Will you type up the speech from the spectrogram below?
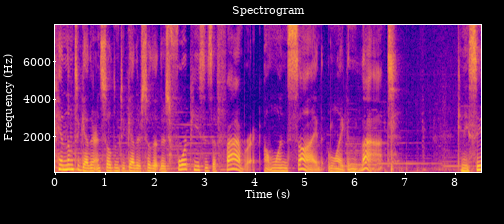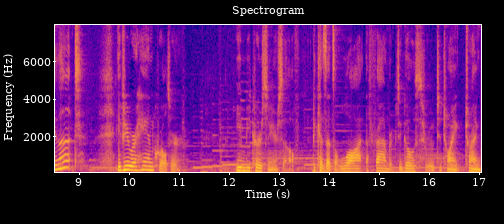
pin them together and sew them together so that there's four pieces of fabric on one side like that, can you see that? If you were a hand quilter, you'd be cursing yourself because that's a lot of fabric to go through to try, try and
